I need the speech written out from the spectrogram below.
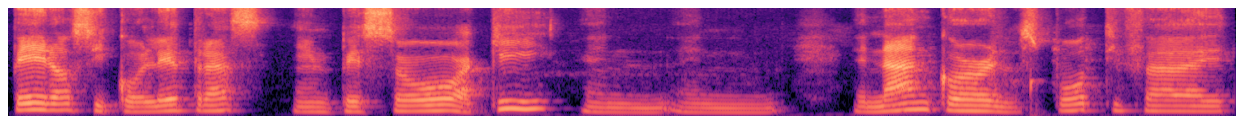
pero Psicoletras empezó aquí, en, en, Anchor, en Spotify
